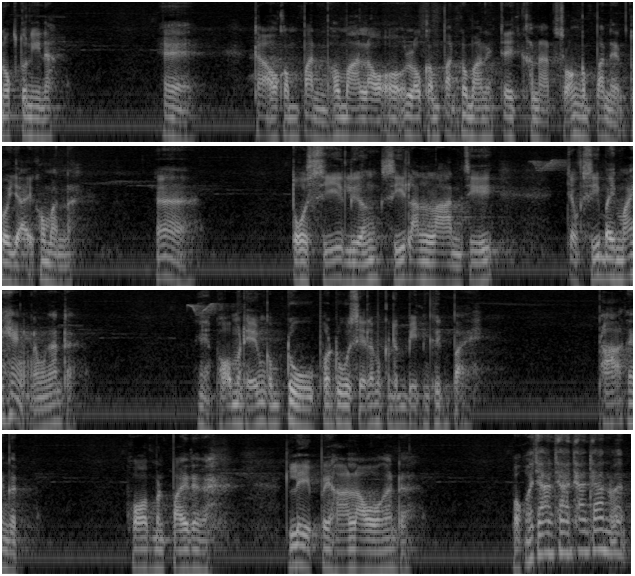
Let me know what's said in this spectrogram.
นกตัวนี้นะเออถ้าเอากำปั้นเข้ามาเราเรากำปั้นเข้ามาเนี่ยใจขนาดสองกำปั้นเนี่ยตัวใหญ่ของมันนะเอ่าตัวสีเหลืองสีลานลานสี จะสีใบไม้แห้งนะมันงั้นแต่เนี่ยพอมันเห็นมันก็ดู พอดูเสร็จแล้วมันก็บินขึ้นไป พระท่านก็พอมันไปเลยรีบไปหาเรางั้นแต่บอกว่าอาจารย์อาจารย์อาจารย์อาจารย์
